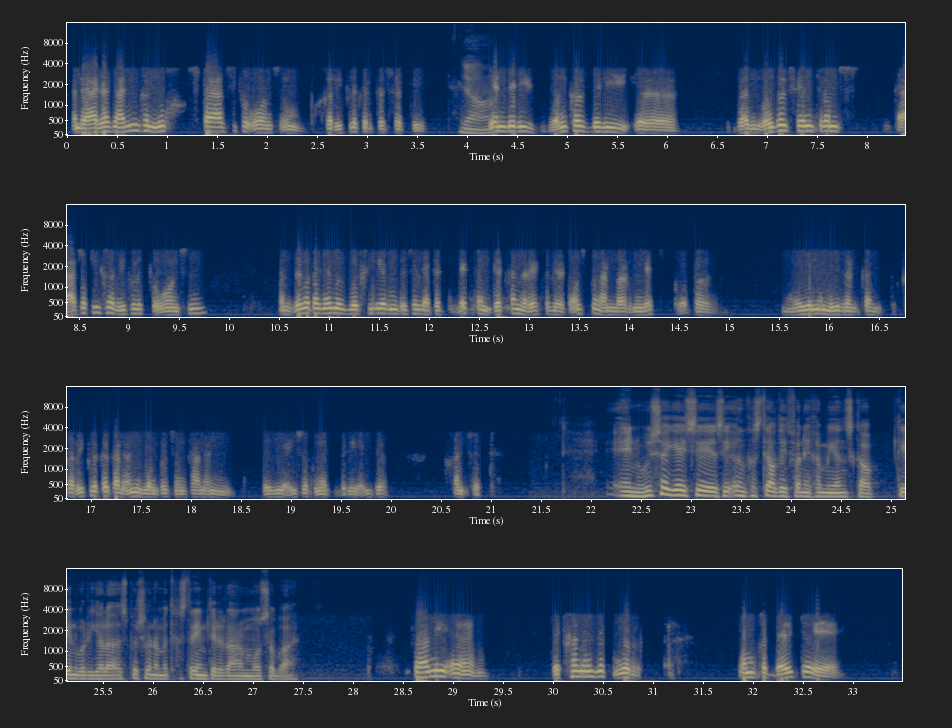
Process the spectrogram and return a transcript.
En daar is al genoeg spasie vir ons om geriefliker te sit. Nie. Ja. En by die winkels by die uh winkelsentrums, daar is ook nie gerieflik vir ons nie. En dit wat ek net wil begeer, dis net dat net van dit kan reguleer ons kan maar net op 'n mooie manier kan geriefliker kan in die winkels gaan en by die huis ook net by die huise gaan sit. En hoe sou jy sê is die ingesteldheid van die gemeenskap teenoor julle as persone met gestremthede daar in Mosselbaai? Fanny, uh, dit gaan eintlik oor om geduld te hê.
